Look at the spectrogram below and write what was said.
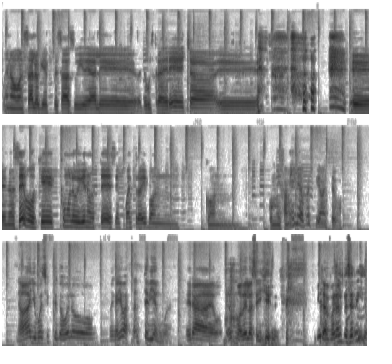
bueno, Gonzalo que expresaba sus ideales de ultraderecha, eh, eh, no sé, pues, ¿qué- ¿cómo lo vivieron ustedes ese encuentro ahí con, con, con mi familia prácticamente? pues? No, yo puedo decir que tu abuelo me cayó bastante bien, weón. Era un modelo a seguir. Mira, por algo se ríe,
